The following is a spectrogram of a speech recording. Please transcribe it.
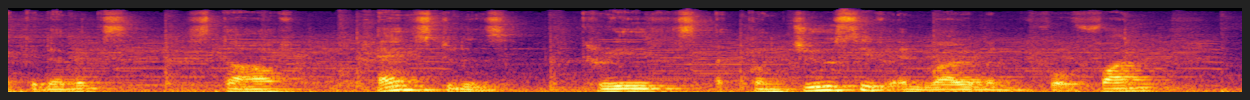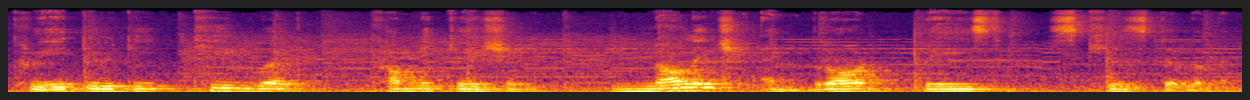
academics, staff, and students creates a conducive environment for fun, creativity, teamwork, communication, knowledge, and broad based skills development.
